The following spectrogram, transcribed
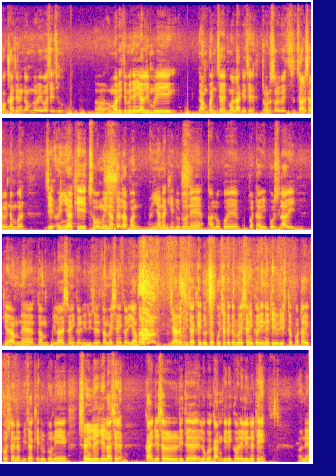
પખાજન ગામનો રહેવાસી છું. અમારી જમીન અહીંયા લીંબડી ગ્રામ પંચાયતમાં લાગે છે. ત્રણ સર્વે ચાર સર્વે નંબર. જે અહીંયાથી છ મહિના પહેલાં પણ અહીંયાના ખેડૂતોને આ લોકોએ પટાવી પોસલાવી કે અમને તમ પેલા સહી કરી દીધી છે, તમે સહી કરી આપો. જ્યારે બીજા ખેડૂતને પૂછે કે મેં સહી કરી નથી એવી રીતે પટાવી ફોસલાઈને બીજા ખેડૂતોની સહી લઈ ગયેલા છે. કાયદેસર રીતે એ લોકોએ કામગીરી કરેલી નથી. અને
